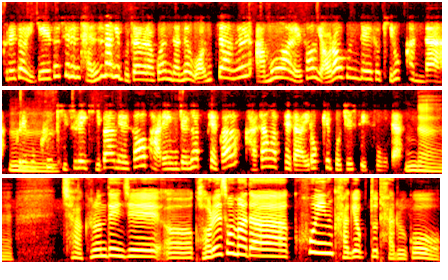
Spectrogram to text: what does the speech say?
그래서 이게 사실은 단순하게 보자라고 한다면 원장을 암호화해서 여러 군데에서 기록한다. 그리고 음. 그 기술에 기반해서 발행된 화폐가 가상화폐다. 이렇게 보실 수 있습니다. 네. 자, 그런데 이제 어 거래소마다 코인 가격도 다르고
